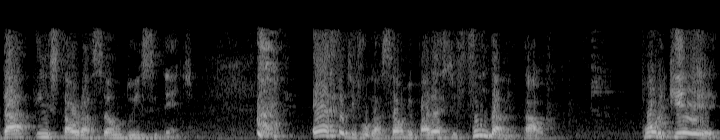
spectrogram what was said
da instauração do incidente. Esta divulgação me parece fundamental, porque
